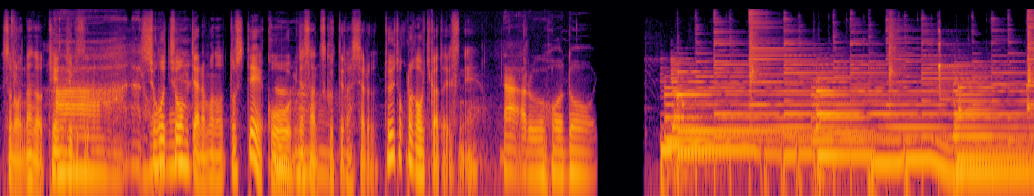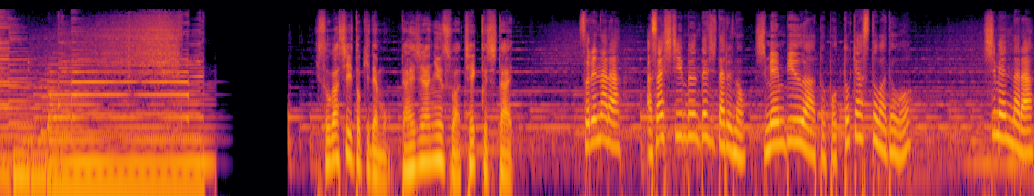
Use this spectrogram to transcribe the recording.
そのなんだろう、展示物、ね、象徴みたいなものとして、こう、皆さん作ってらっしゃるというところが大きかったですね。なるほど。忙しい時でも大事なニュースはチェックしたい。それなら、朝日新聞デジタルの紙面ビューアーとポッドキャストはどう？紙面なら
